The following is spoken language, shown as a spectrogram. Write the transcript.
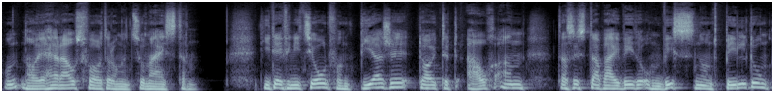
und neue Herausforderungen zu meistern. Die Definition von Piaget deutet auch an, dass es dabei weder um Wissen und Bildung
